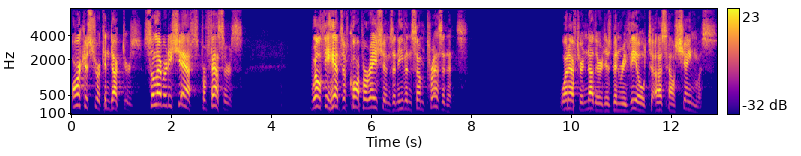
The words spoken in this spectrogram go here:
orchestra conductors, celebrity chefs, professors, wealthy heads of corporations, and even some presidents. One after another, it has been revealed to us how shameless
